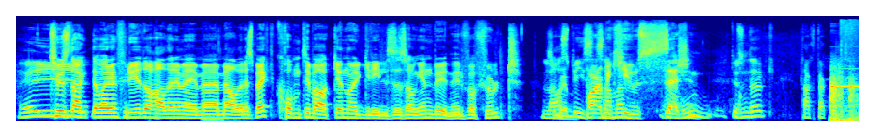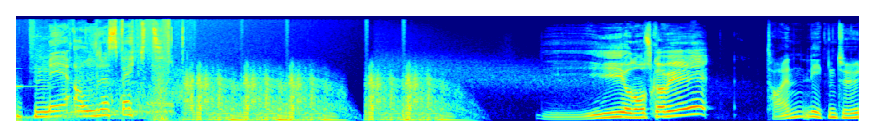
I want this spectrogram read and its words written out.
Hey. Tusen takk, det var en fryd å ha dere med, med, med all respekt. Kom tilbake når grillsesongen begynner for fullt. La oss spise sammen. barbecue session. Tusen takk. Takk, takk. Med all respekt. I, og nå skal vi Ta en liten tur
